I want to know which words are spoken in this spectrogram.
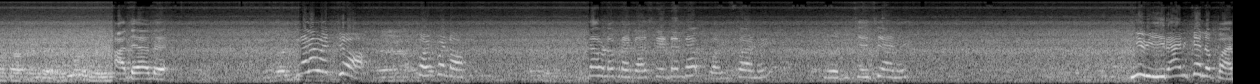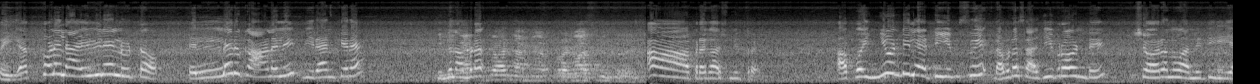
പറ്റാത്തത് അതെ അതെ. നിങ്ങളെ പറ്റുമോ കുഴപ്പമുണ്ടോ? നമ്മളെ പ്രകാശ് ചേട്ടന്റെ വൈഫാണ് ജ്യോതി ചേച്ചിയാണ്. ഇനി വീരാനിക്കനെ പറയും. എപ്പോഴും ലൈവിലല്ലോ കേട്ടോ എല്ലാവരും കാണൽ വീരാനിക്കനെ. പിന്നെ നമ്മുടെ പ്രകാശ് മിത്രൻ. ആ പ്രകാശ് മിത്ര അപ്പോൾ ഇനിയും ഉണ്ടല്ലേ ടീംസ് നമ്മുടെ സജി ബ്രോ ഉണ്ട് വന്നിട്ട് വന്നിട്ടില്ല.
